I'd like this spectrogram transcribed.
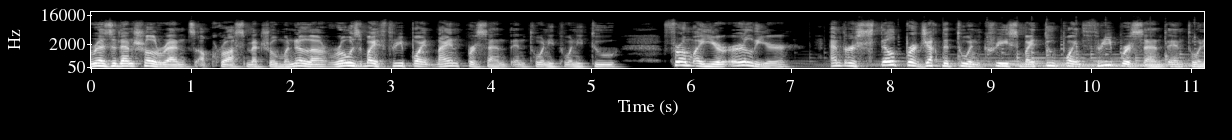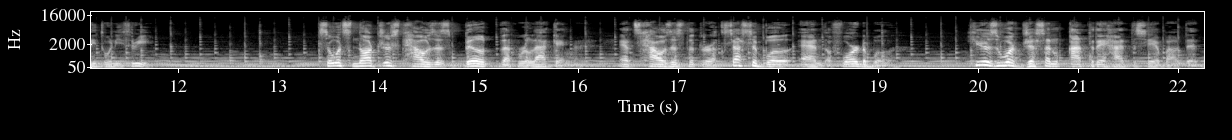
Residential rents across Metro Manila rose by 3.9% in 2022 from a year earlier and are still projected to increase by 2.3% in 2023. So it's not just houses built that we're lacking, it's houses that are accessible and affordable. Here's what Jason Catre had to say about it.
